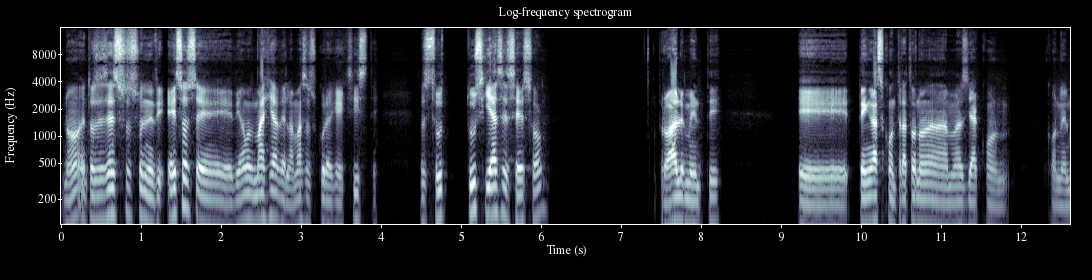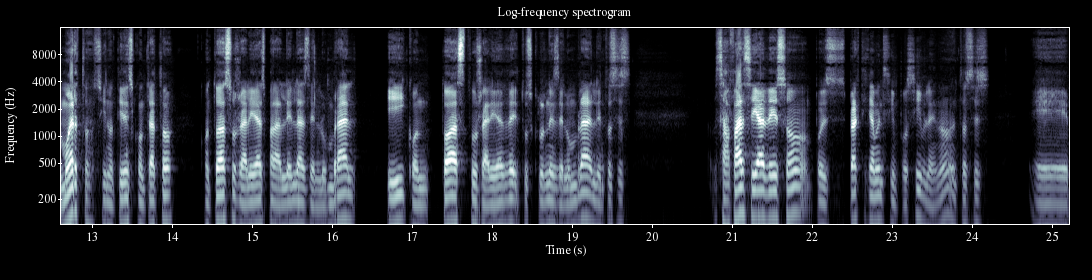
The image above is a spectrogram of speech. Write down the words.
¿no? Entonces eso es, eso es eh, digamos, magia de la más oscura que existe. Entonces tú, tú si haces eso, probablemente eh, tengas contrato no nada más ya con, con el muerto, sino tienes contrato con todas sus realidades paralelas del umbral y con todas tus realidades, tus clones del umbral. Entonces, zafarse ya de eso, pues prácticamente es imposible, ¿no? Entonces, eh,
